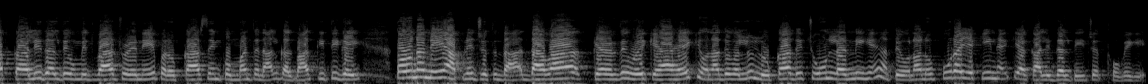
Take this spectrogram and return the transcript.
ਅਕਾਲੀ ਦਲ ਦੇ ਉਮੀਦਵਾਰ ਜਿਹੜੇ ਨੇ ਪਰੋਕਾਰ ਸਿੰਘ ਕੁੰਮਰ ਦੇ ਨਾਲ ਗੱਲਬਾਤ ਕੀਤੀ ਗਈ। ਤਾਂ ਉਹਨਾਂ ਨੇ ਆਪਣੇ ਜਿੱਤ ਦਾ ਦਾਅਵਾ ਕਰਦੇ ਹੋਏ ਕਿਹਾ ਹੈ ਕਿ ਉਹਨਾਂ ਦੇ ਵੱਲੋਂ ਲੋਕਾਂ ਦੇ ਚੋਣ ਲੜਨੀ ਹੈ ਅਤੇ ਉਹਨਾਂ ਨੂੰ ਪੂਰਾ ਯਕੀਨ ਹੈ ਕਿ ਅਕਾਲੀ ਦਲ ਦੀ ਜਿੱਤ ਹੋਵੇਗੀ।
